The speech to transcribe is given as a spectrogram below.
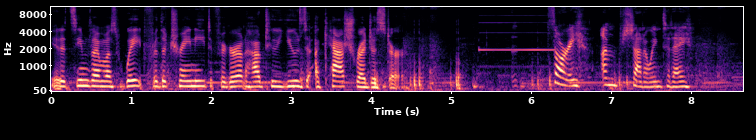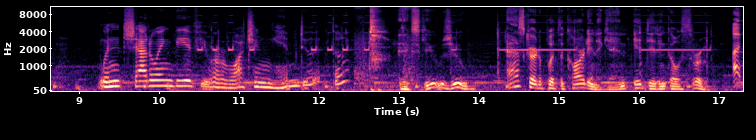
Yet it seems I must wait for the trainee to figure out how to use a cash register. Sorry, I'm shadowing today. Wouldn't shadowing be if you were watching him do it, though? Excuse you. Ask her to put the card in again. It didn't go through. Uh,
